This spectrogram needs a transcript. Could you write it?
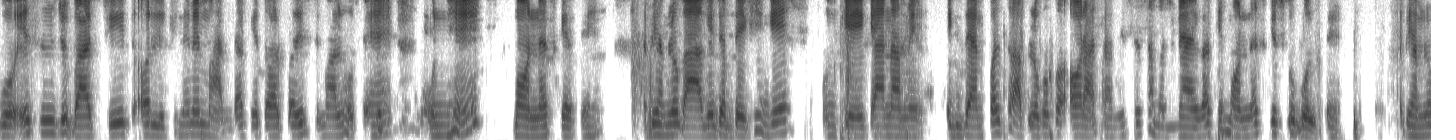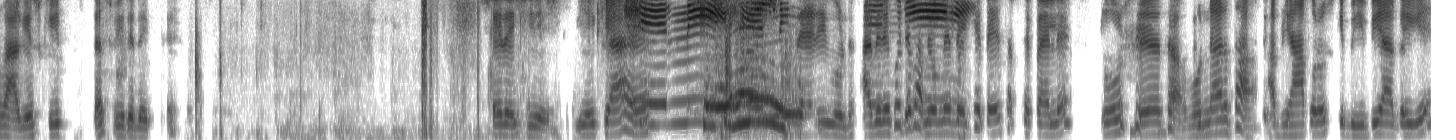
वो इसम जो बातचीत और लिखने में मादा के तौर पर इस्तेमाल होते हैं उन्हें मोनस कहते हैं। अभी हम लोग आगे जब देखेंगे उनके क्या नाम है एग्ज़ाम्पल तो आप लोगों को और आसानी से समझ में आएगा कि मोनस किसको बोलते हैं। अभी हम लोग आगे उसकी तस्वीरें देखते हैं। ये देखिए ये क्या है? वेरी गुड अभी देखो जब हम लोग ने देखे थे सबसे पहले तो शेर था वो नर था। अब यहाँ पर उसकी बीवी आ गई है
